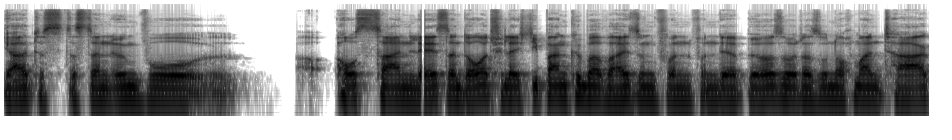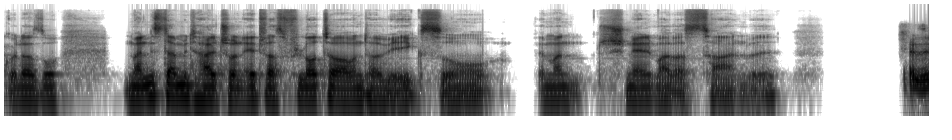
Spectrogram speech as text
ja, das, das dann irgendwo äh, auszahlen lässt, dann dauert vielleicht die Banküberweisung von, von der Börse oder so nochmal einen Tag oder so. Man ist damit halt schon etwas flotter unterwegs, so, wenn man schnell mal was zahlen will. Also,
